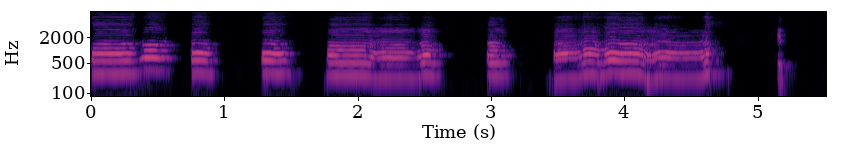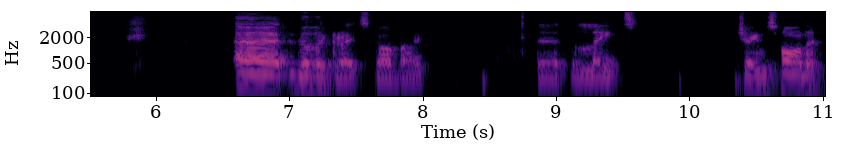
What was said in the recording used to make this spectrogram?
Uh, another great score by uh, the late James Horner.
